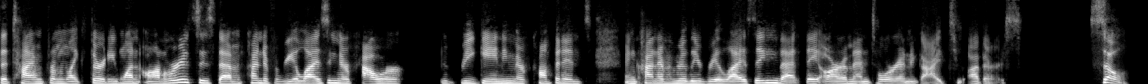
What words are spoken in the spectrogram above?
the, time from like 31 onwards is them kind of realizing their power, regaining their confidence, and kind of really realizing that they are a mentor and a guide to others. So,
